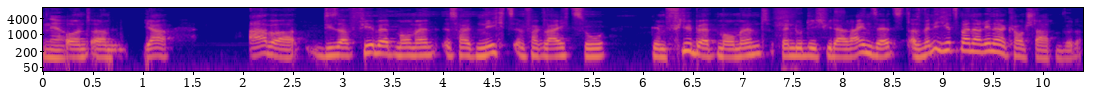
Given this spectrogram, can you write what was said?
Ja. Und ähm, ja, aber dieser Feelbad-Moment ist halt nichts im Vergleich zu dem Feelbad-Moment, wenn du dich wieder reinsetzt. Also wenn ich jetzt meinen Arena-Account starten würde,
